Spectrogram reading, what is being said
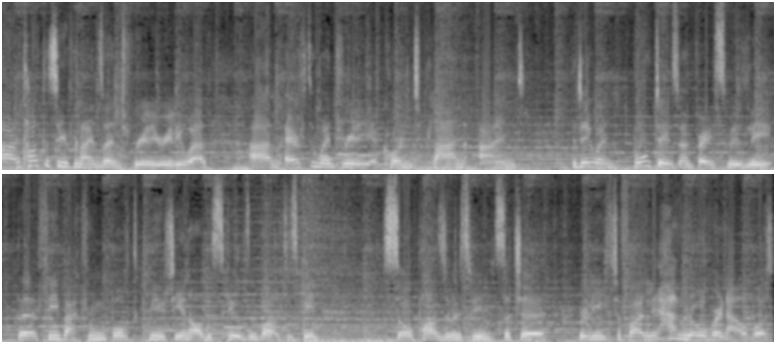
I thought the Super Nines went really, really well. Um, everything went really according to plan and the day went, both days went very smoothly. The feedback from both the community and all the schools involved has been so positive and it's been such a relief to finally have it over now but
